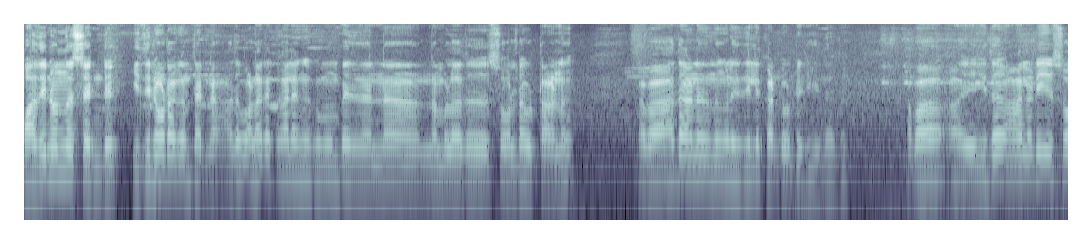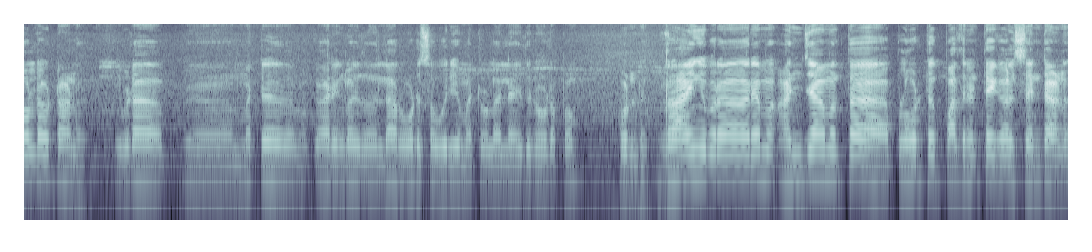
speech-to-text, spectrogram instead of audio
പതിനൊന്ന് സെന്റ് ഇതിനോടകം തന്നെ. അത് വളരെ കാലങ്ങൾക്ക് മുമ്പേ തന്നെ നമ്മളത് സോൾഡ് ഔട്ടാണ് അപ്പോൾ അതാണ് നിങ്ങൾ ഇതിൽ കണ്ടുകൊണ്ടിരിക്കുന്നത്. അപ്പോൾ ഇത് ആൾറെഡി സോൾഡ് ഔട്ടാണ് ഇവിടെ മറ്റ് കാര്യങ്ങളോ ഇതൊന്നുമില്ല റോഡ് സൗകര്യം മറ്റുള്ള എല്ലാം ഇതിനോടൊപ്പം ഉണ്ട്. ഡ്രായിങ് പ്രകാരം അഞ്ചാമത്തെ പ്ലോട്ട് പതിനെട്ടേകാൽ സെന്റാണ്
